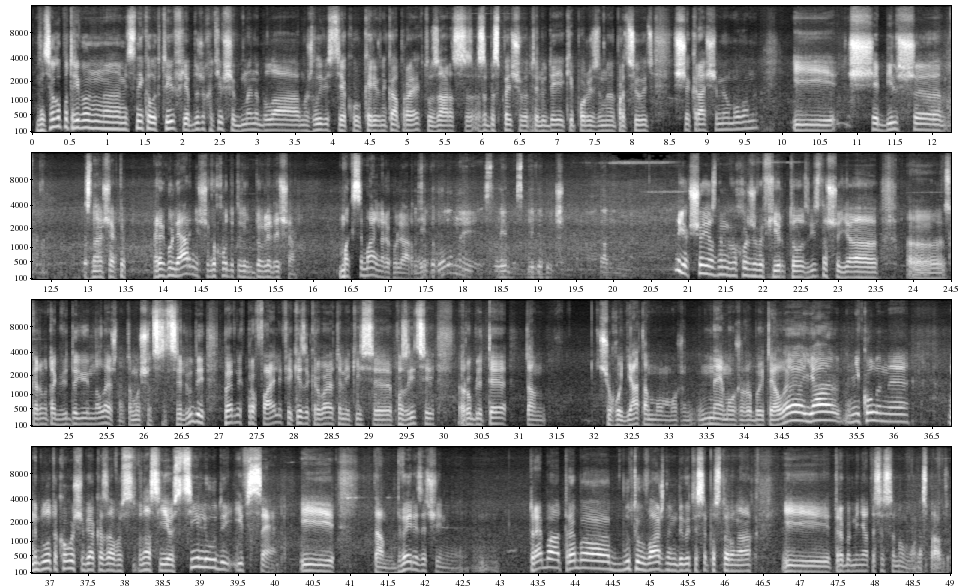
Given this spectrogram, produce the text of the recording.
Для цього потрібен е, міцний колектив. Я б дуже хотів, щоб в мене була можливість як у керівника проєкту зараз забезпечувати людей, які поруч зі мною працюють ще кращими умовами і ще більше, знаєш, як то регулярніше виходити до- глядача. Максимально регулярно. задоволений своїм співведучим на даний момент? Ну, якщо я з ними виходжу в ефір, то звісно, що я, е, скажімо так, віддаю їм належне, тому що це, це люди певних профайлів, які закривають там якісь е, позиції, роблять те там, чого я там можу, не можу робити. Але я ніколи не, не було такого, щоб я казав, ось в нас є ось ці люди і все. І там двері зачинені. Треба, треба бути уважним, дивитися по сторонах, і треба мінятися самому насправді.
